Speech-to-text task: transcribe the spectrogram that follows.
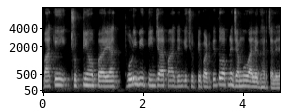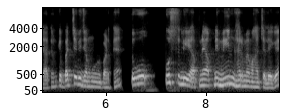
बाकी छुट्टियों पर या थोड़ी भी तीन चार पाँच दिन की छुट्टी पड़ती तो अपने जम्मू वाले घर चले जाते हैं। उनके बच्चे भी जम्मू में पढ़ते हैं तो वो उस लिए अपने अपने मेन घर में वहाँ चले गए।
